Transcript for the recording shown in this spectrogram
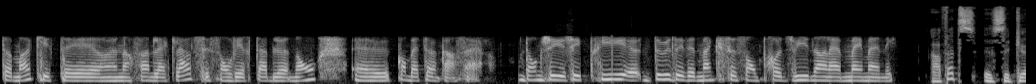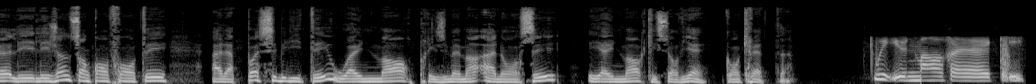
Thomas, qui était un enfant de la classe, c'est son véritable nom, euh, combattait un cancer. Donc, j'ai pris euh, deux événements qui se sont produits dans la même année. En fait, c'est que les, les jeunes sont confrontés à la possibilité ou à une mort présumément annoncée et à une mort qui survient concrète. Oui, une mort euh, qui,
